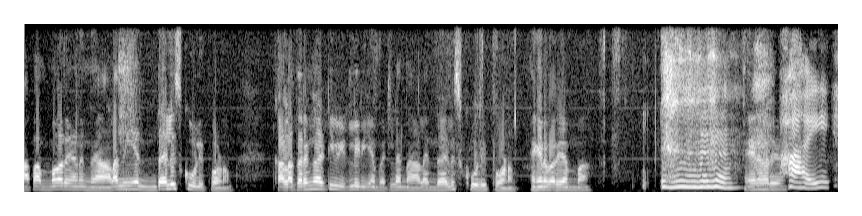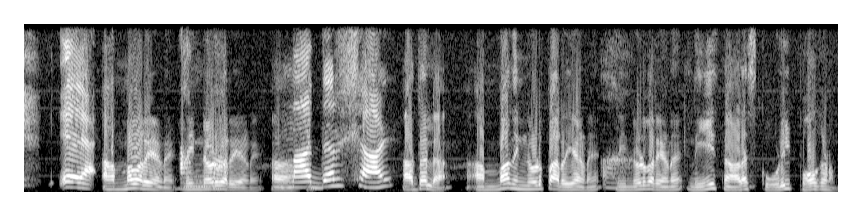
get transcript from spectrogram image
അപ്പം അമ്മ പറയാണ് നാളെ നീ എന്തായാലും സ്കൂളിൽ പോകണം കള്ളത്തരം കാട്ടി വീട്ടിലിരിക്കാൻ പറ്റില്ല. നാളെ എന്തായാലും സ്കൂളിൽ പോകണം എങ്ങനെ പറയാം അമ്മ? എങ്ങനെ പറയാം? ഹായ് അമ്മ പറയാണ് നിന്നോട് പറയാണ്. മദർ ഷാൾ അതല്ല അമ്മ നിന്നോട് പറയാണ് നിന്നോട് പറയാണ് നീ നാളെ സ്കൂളിൽ പോകണം.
